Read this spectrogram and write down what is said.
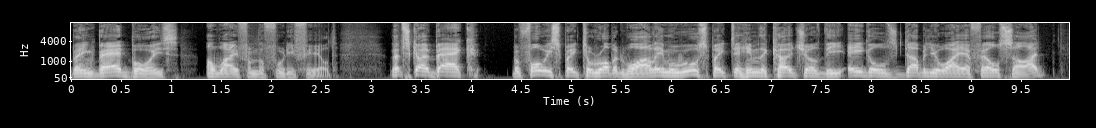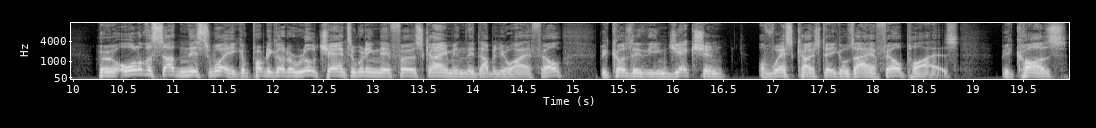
being bad boys away from the footy field. Let's go back before we speak to Robert Wiley, and we will speak to him, the coach of the Eagles WAFL side, who all of a sudden this week have probably got a real chance of winning their first game in the WAFL because of the injection of West Coast Eagles AFL players because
